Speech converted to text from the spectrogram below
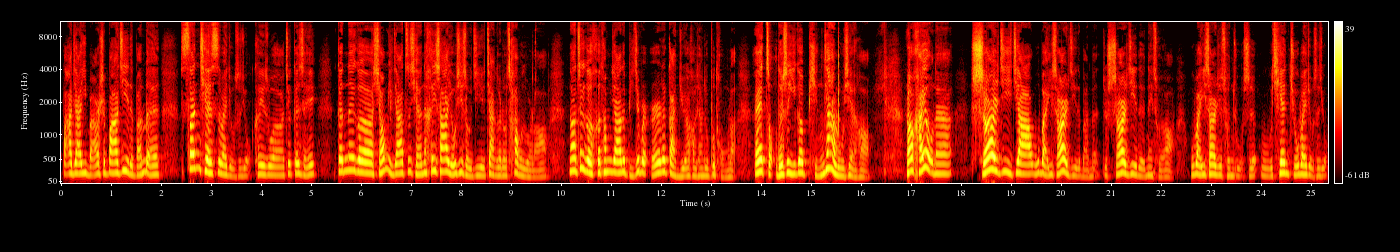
八加一百二十八 G 的版本三千四百九十九，可以说就跟谁跟那个小米家之前的黑鲨游戏手机价格都差不多了啊。那这个和他们家的笔记本儿的感觉好像就不同了，哎，走的是一个平价路线哈。然后还有呢，十二 G 加五百一十二 G 的版本，就十二 G 的内存啊，五百一十二 G 存储是五千九百九十九，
